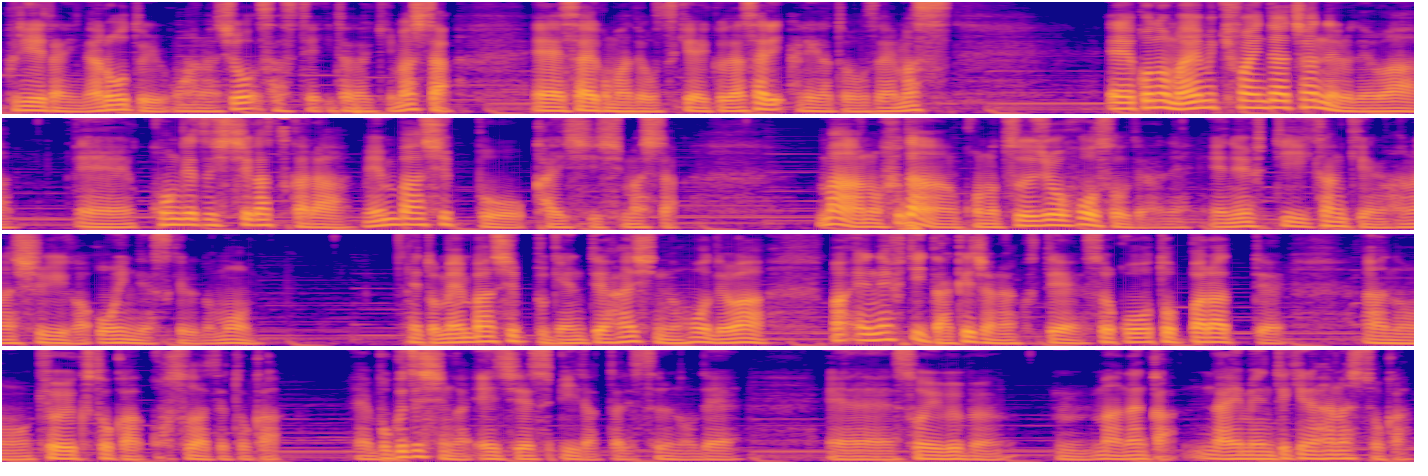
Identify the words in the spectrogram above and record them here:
クリエイターになろうというお話をさせていただきました。え、最後までお付き合いくださりありがとうございます。え、この前向きファインダーチャンネルでは、え、今月7月からメンバーシップを開始しました。まああの普段この通常放送ではね NFT 関係の話が多いんですけれどもえっと、メンバーシップ限定配信の方では、まあ、NFT だけじゃなくてそこを取っ払ってあの教育とか子育てとか、えー、僕自身が HSP だったりするので、えー、そういう部分、うん、まあなんか内面的な話とか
